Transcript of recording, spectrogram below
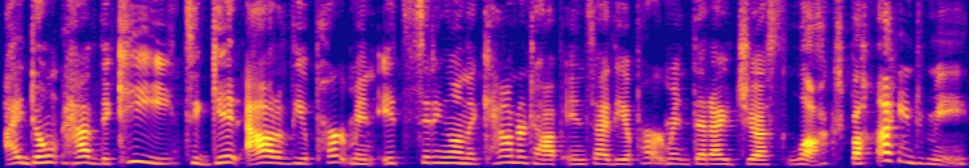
I don't have the key to get out of the apartment. It's sitting on the countertop inside the apartment that I just locked behind me.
